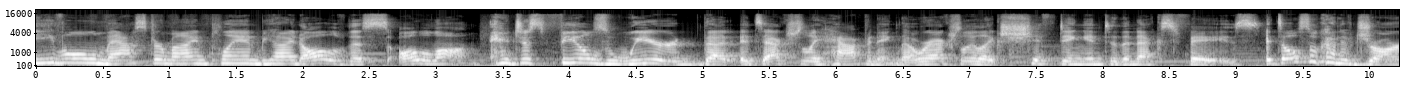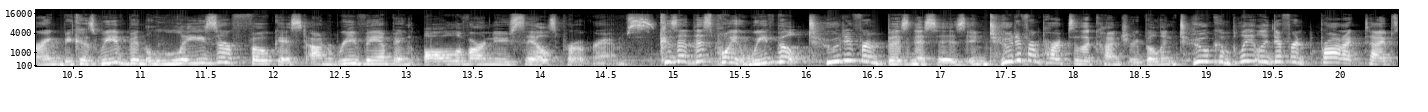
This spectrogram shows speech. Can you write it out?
evil mastermind plan behind all of this all along. It just feels weird that it's actually happening, that we're actually like shifting into the next phase. It's also kind of jarring because we've been laser focused on revamping all of our new sales programs. Because at this point, we've built two different businesses in two different parts of the country, building two completely different product types,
